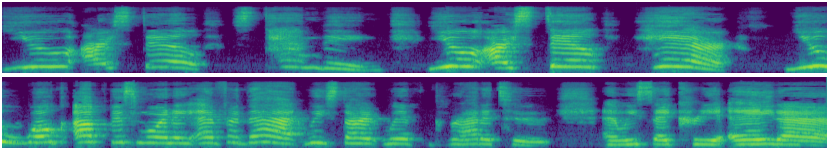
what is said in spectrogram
you are still standing. You are still here. You woke up this morning, and for that, we start with gratitude and we say, Creator,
